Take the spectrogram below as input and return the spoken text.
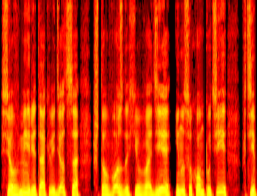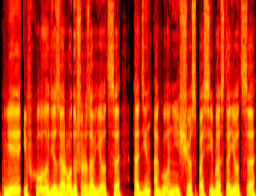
все в мире так ведется, что в воздухе, в воде и на сухом пути, в тепле и в холоде зародыш разовьется, один огонь еще спасибо остается,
